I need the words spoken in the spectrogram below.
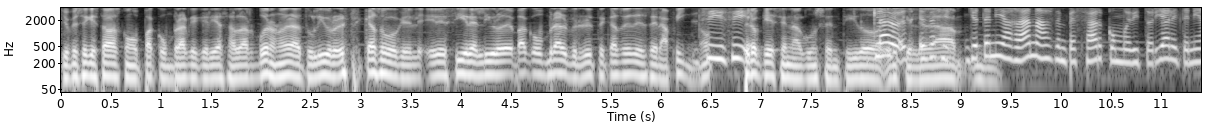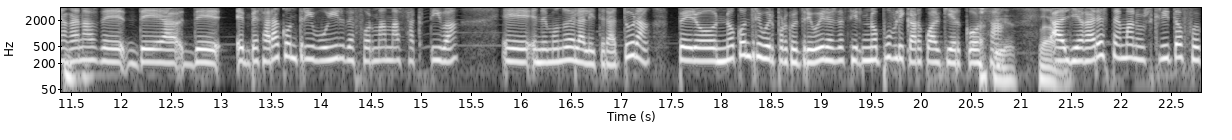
Yo pensé que estabas como Paco Umbral, que querías hablar. Bueno, no era tu libro en este caso, porque eres sí era el libro de Paco Umbral, pero en este caso es de Serafín, ¿no? Sí, sí. Pero que es en algún sentido. Claro, es, decir, yo tenía ganas de empezar como editorial y tenía ganas de, de, empezar a contribuir de forma más activa eh, en el mundo de la literatura pero no contribuir por contribuir, es decir, no publicar cualquier cosa. Al llegar este manuscrito fue,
